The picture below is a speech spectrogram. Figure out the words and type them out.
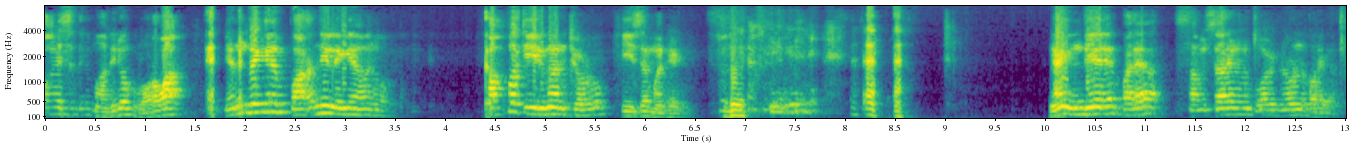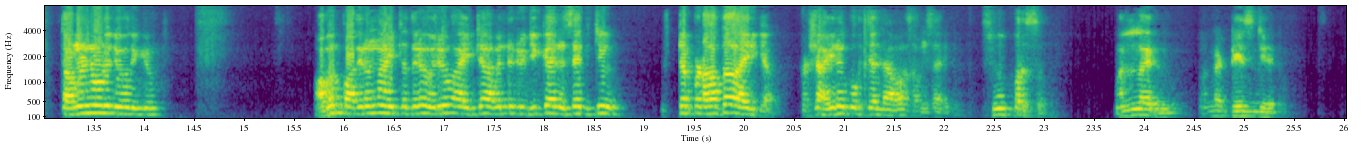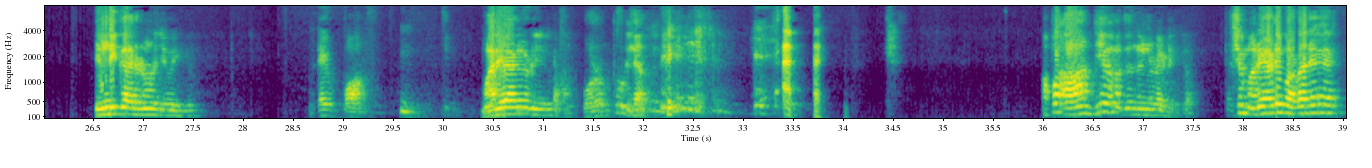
പായസത്തിന് മധുരം കുറവാ. എന്തെങ്കിലും പറഞ്ഞില്ലെങ്കിൽ അവൻ കപ്പ അപ്പൊ തീരുമാനിച്ചോളൂ ഈസ മലയാളി. ഞാൻ ഇന്ത്യയിലെ പല സംസ്ഥാനങ്ങളും പോയിട്ടുള്ളതെന്ന് പറയാം. തമിഴിനോട് ചോദിക്കും. അവൻ പതിനൊന്ന് ഐറ്റത്തിൽ ഒരു ഐറ്റം അവന്റെ രുചിക്കനുസരിച്ച് ഇഷ്ടപ്പെടാത്തതായിരിക്കാം. പക്ഷെ അതിനെ കുറിച്ചല്ല അവൻ സംസാരിക്കും സൂപ്പർ സൂപ്പ് നല്ലായിരുന്നു. നല്ല ടേസ്റ്റ് ഹിന്ദിക്കാരനോട് ചോദിക്കും. "അരേ വാ, മലയാളിയോട് ചോദിക്കും, "ആ, കുഴപ്പമില്ല. അപ്പൊ ആദ്യം അത് നിങ്ങൾ എടുക്കുക പക്ഷെ മലയാളി വളരെ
